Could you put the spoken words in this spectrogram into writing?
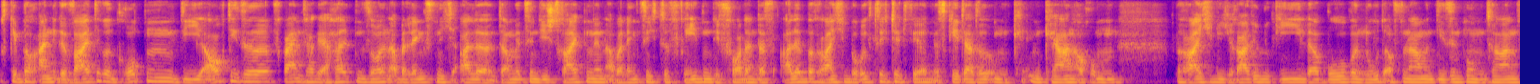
Es gibt auch einige weitere Gruppen, die auch diese freien Tage erhalten sollen, aber längst nicht alle. Damit sind die Streikenden aber längst nicht zufrieden. Die fordern, dass alle Bereiche berücksichtigt werden. Es geht also um, im Kern auch um Bereiche wie Radiologie, Labore, Notaufnahmen. Die sind momentan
